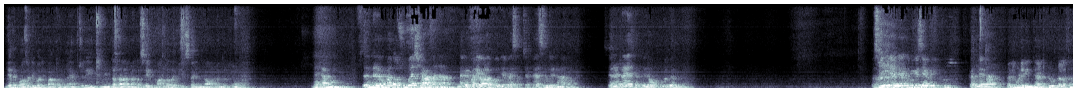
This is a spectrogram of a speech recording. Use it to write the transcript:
ये थे पॉजिटिव वाली बात हमने एक्चुअली नहीं बता रहा मैं तो सेफ़ मान रहा था कि इस साइड गाँव में तो नहीं नहीं, अब मैं तो सुबह शाम है ना, नगर परिवार वाला बोल दिया पैसा अच्छा पैसे ले लेना तुम। सैनिटाइज करके जाओ, पूरे घर में। बस या खुद की सेफ्टी खुद कर लेना। मैंने बोली कि इनका एटीट्यूड गलत है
